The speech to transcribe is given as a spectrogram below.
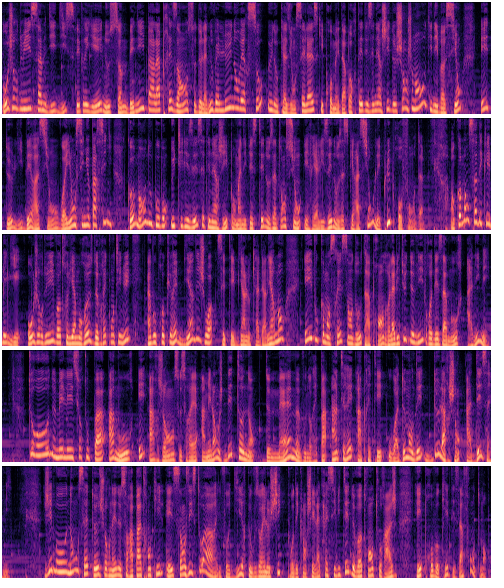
Aujourd'hui, samedi 10 février, nous sommes bénis par la présence de la nouvelle lune en verso, une occasion céleste qui promet d'apporter des énergies de changement, d'innovation et de libération. Voyons signe par signe comment nous pouvons utiliser cette énergie pour manifester nos intentions et réaliser nos aspirations les plus profondes. On commence avec les béliers. Aujourd'hui, votre vie amoureuse devrait continuer à vous procurer bien des joies. C'était bien le cas dernièrement et vous commencerez sans doute à prendre l'habitude de vivre des amours animés. Taureau, ne mêlez surtout pas amour et argent, ce serait un mélange détonnant. De même, vous n'aurez pas intérêt à prêter ou à demander de l'argent à des amis. Gémeaux, non, cette journée ne sera pas tranquille et sans histoire. Il faut dire que vous aurez le chic pour déclencher l'agressivité de votre entourage et provoquer des affrontements.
